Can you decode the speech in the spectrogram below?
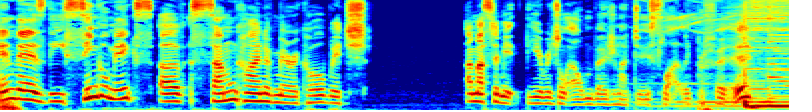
then there's the single mix of Some Kind of Miracle, which I must admit the original album version I do slightly prefer.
